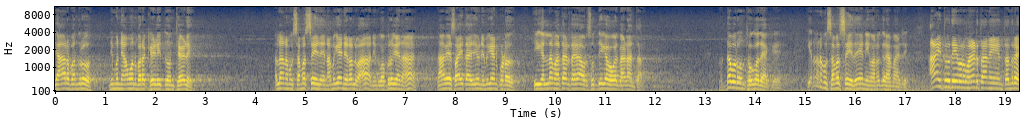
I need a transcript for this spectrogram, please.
ಯಾರು ಬಂದರೂ ನಿಮ್ಮನ್ನು ಯಾವನು ಬರೋಕ್ಕೆ ಹೇಳಿದ್ದು ಅಂಥೇಳಿ ಅಲ್ಲ, ನಮಗೆ ಸಮಸ್ಯೆ ಇದೆ ನಮಗೇನಿರಲ್ವಾ ನಿಮ್ಗೊಬ್ರಿಗೇನಾ? ನಾವೇ ಸಾಯ್ತಾ ಇದ್ದೀವಿ ನಿಮಗೇನು ಕೊಡೋದು? ಹೀಗೆಲ್ಲ ಮಾತಾಡ್ತಾ ಅವ್ರ ಸುದ್ದಿಗೆ ಹೋಗೋದು ಬೇಡ ಅಂತ. ದೊಡ್ಡವರು ಅಂತ ಹೋಗೋದು ಯಾಕೆ? ಏನೋ ನಮಗೆ ಸಮಸ್ಯೆ ಇದೆ, ನೀವು ಅನುಗ್ರಹ ಮಾಡಿರಿ. ಆಯಿತು, ದೇವರು ಮಾಡ್ತಾನೆ ಅಂತಂದರೆ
